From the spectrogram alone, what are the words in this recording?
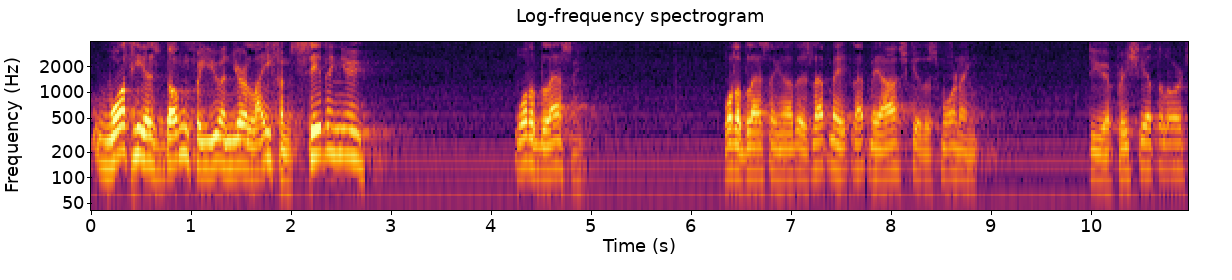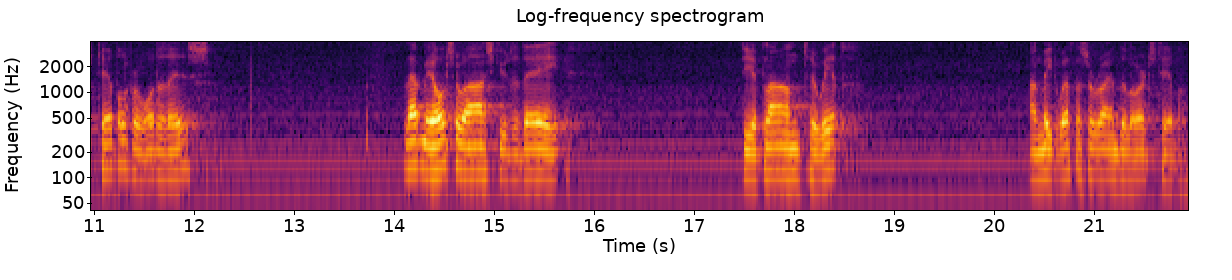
what He has done for you in your life and saving you. What a blessing. What a blessing that is. Let me, let me ask you this morning do you appreciate the Lord's table for what it is? Let me also ask you today do you plan to wait and meet with us around the Lord's table.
